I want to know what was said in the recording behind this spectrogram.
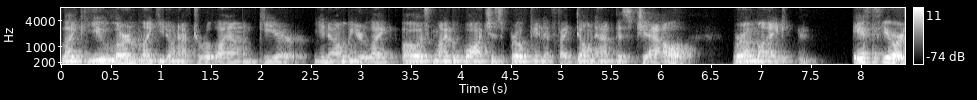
like you learn like you don't have to rely on gear, you know, you're like, oh, if my watch is broken, if I don't have this gel, where I'm like, if your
